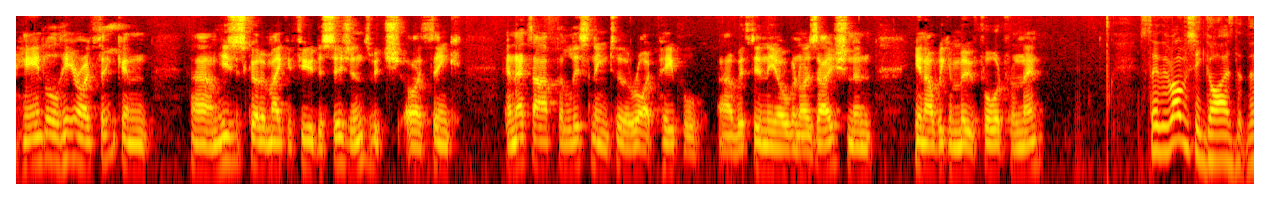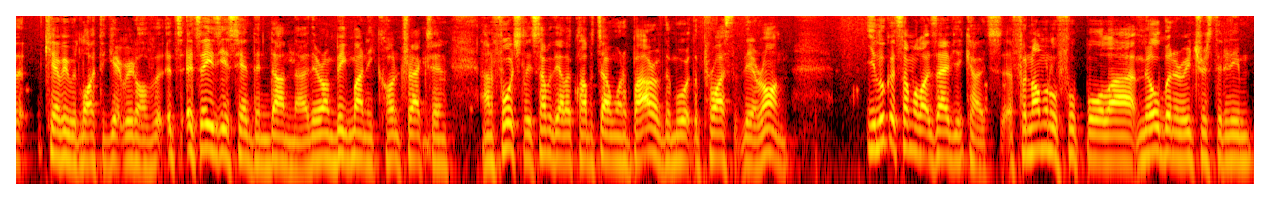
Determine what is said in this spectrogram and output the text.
handle here, I think, and um, he's just got to make a few decisions, which I think, and that's after listening to the right people uh, within the organisation, and you know we can move forward from then. So there are obviously guys that, that Kevy would like to get rid of. It's, it's easier said than done, though. They're on big money contracts, and unfortunately, some of the other clubs don't want to borrow of them or at the price that they're on. You look at someone like Xavier Coates, a phenomenal footballer. Melbourne are interested in him.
